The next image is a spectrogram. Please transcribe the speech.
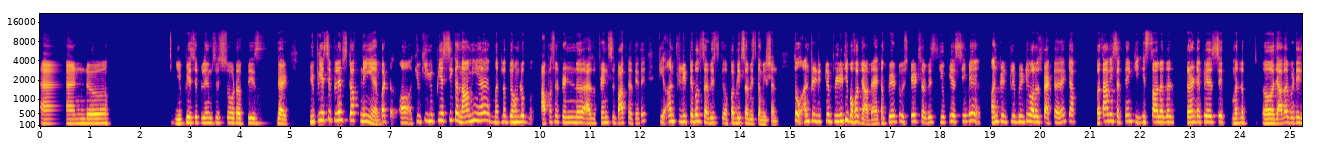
And UPSC prelims is sort of please guide UPSC prelims tough नहीं है बट uh, क्योंकि यूपीएससी का नाम ही है मतलब जो हम लोग आपस में फ्रेंड एज फ्रेंड से बात करते थे कि unpredictable service public service commission तो अनप्रिडिक्टेबिलिटी बहुत ज़्यादा है। Compare to state service UPSC में अनप्रिडिक्टेबिलिटी वाला फैक्टर है कि आप बता नहीं सकते कि इस साल अगर करंट अफेयर से मतलब ज़्यादा वेटेज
